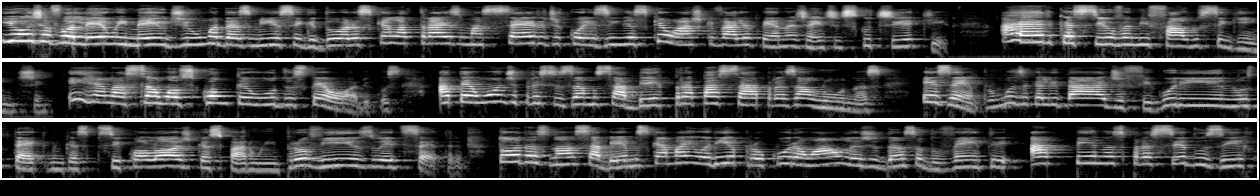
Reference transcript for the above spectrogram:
E hoje eu vou ler o e-mail de uma das minhas seguidoras que ela traz uma série de coisinhas que eu acho que vale a pena a gente discutir aqui. A Érica Silva me fala o seguinte: em relação aos conteúdos teóricos, até onde precisamos saber para passar para as alunas? Exemplo, musicalidade, figurinos, técnicas psicológicas para um improviso, etc. Todas nós sabemos que a maioria procuram aulas de dança do ventre apenas para seduzir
